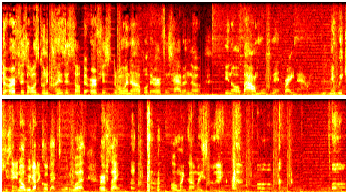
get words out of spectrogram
The earth is always going to cleanse itself. The earth is throwing up, or the earth is having a, you know, a bowel movement right now. Mhm. And we keep saying, no, we got to go back to what it was. Earth's like, oh my God, my stomach. Oh, oh.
